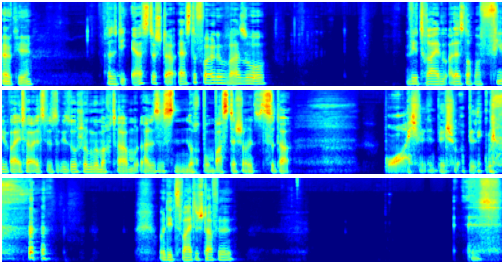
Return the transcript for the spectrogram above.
Okay. Also die erste, Sta erste Folge war so, wir treiben alles noch mal viel weiter, als wir sowieso schon gemacht haben und alles ist noch bombastischer und jetzt sitzt du da. Boah, ich will den Bildschirm ablecken. und die zweite Staffel ist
